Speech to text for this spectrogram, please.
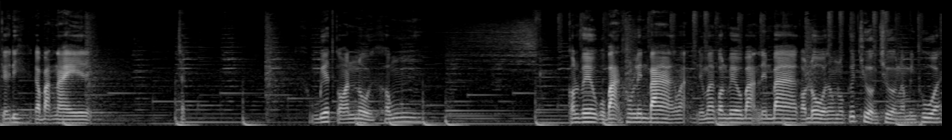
kệ đi, gặp bạn này không biết có ăn nổi không? Con vêu của bạn không lên 3 các bạn. Nếu mà con vêu bạn lên 3 có đồ xong nó cứ trưởng trưởng là mình thua ấy.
